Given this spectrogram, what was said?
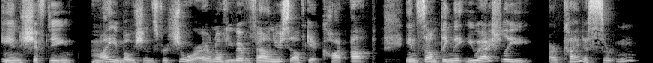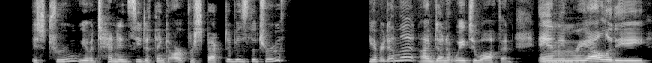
in shifting my Mm. emotions for sure. I don't know if you've ever found yourself get caught up in something that you actually are kind of certain is true. We have a tendency to think our perspective is the truth. You ever done that? I've done it way too often. And in Mm. reality,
